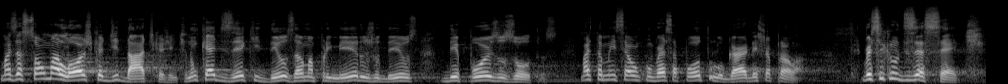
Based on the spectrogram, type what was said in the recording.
Mas é só uma lógica didática, gente. Não quer dizer que Deus ama primeiro os judeus, depois os outros. Mas também se é uma conversa para outro lugar, deixa para lá. Versículo 17.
